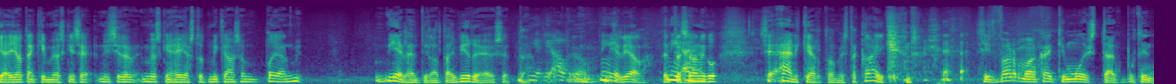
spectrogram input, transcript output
ja jotenkin myöskin, se, niin siitä myöskin heijastuu, että mikä on sen pojan mielentila tai vireys. Että, mieliala. Joo, niin. Mieliala. Että niin, se, on niin kuin, se ääni kertoo mistä kaiken. Siis varmaan kaikki muistaa, kun puhuttiin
